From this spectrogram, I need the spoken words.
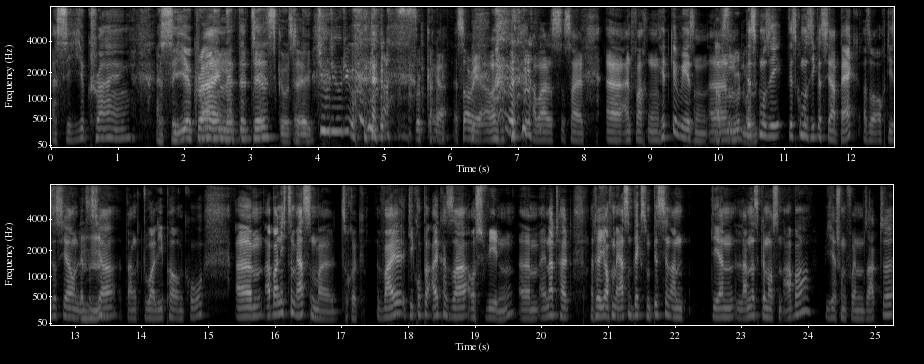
I see you crying, I see you crying at the discotheque. So geil. Ja, sorry, aber, aber das ist halt äh, einfach ein Hit gewesen. Ähm, Absolut, Mann. Disco-Musik Disco-Musik ist ja back, also auch dieses Jahr und letztes Mhm. Jahr, dank Dua Lipa und Co. Ähm, aber nicht zum ersten Mal zurück, weil die Gruppe Alcazar aus Schweden ähm, erinnert halt natürlich auf den ersten Blick so ein bisschen an deren Landesgenossen ABBA, wie ich ja schon vorhin sagte,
